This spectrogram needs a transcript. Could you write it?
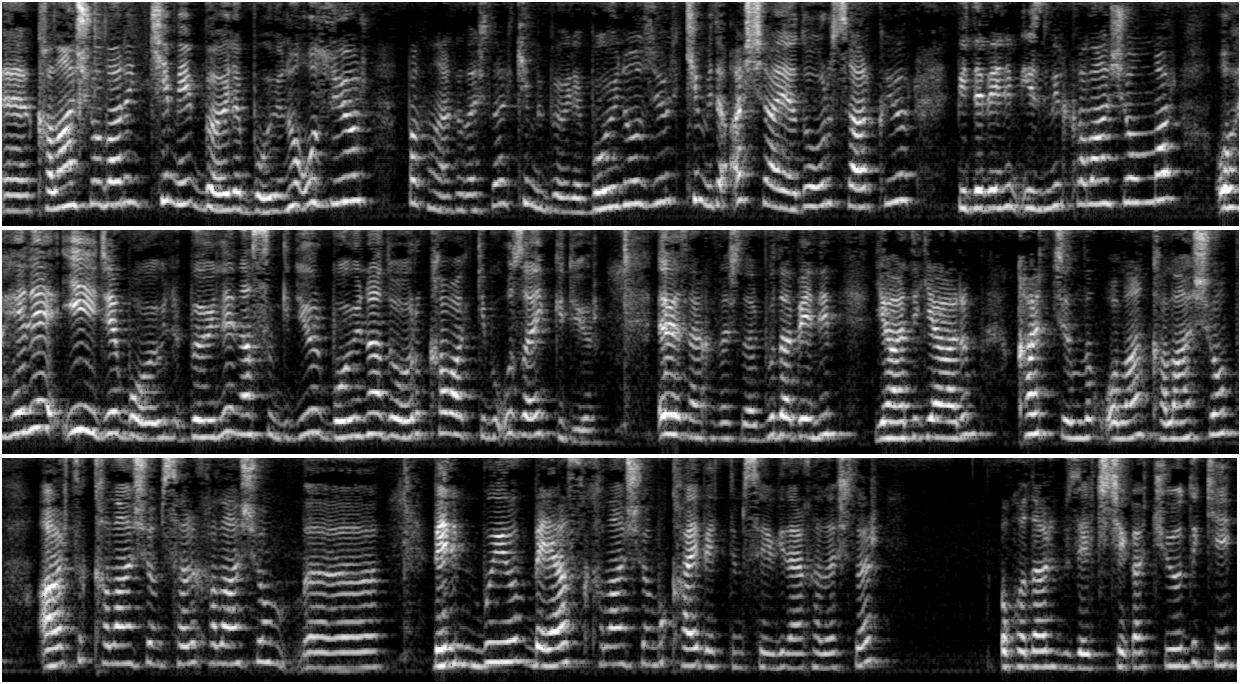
E, kalan şoların kimi böyle boyuna uzuyor. Bakın arkadaşlar kimi böyle boyuna uzuyor, kimi de aşağıya doğru sarkıyor. Bir de benim İzmir kalanşom var. O hele iyice boy, böyle nasıl gidiyor? Boyuna doğru kavak gibi uzayıp gidiyor. Evet arkadaşlar bu da benim yadigarım. Kaç yıllık olan kalanşom. Artık kalanşom, sarı kalanşom e, benim bu yıl beyaz kalanşomu kaybettim sevgili arkadaşlar. O kadar güzel çiçek açıyordu ki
